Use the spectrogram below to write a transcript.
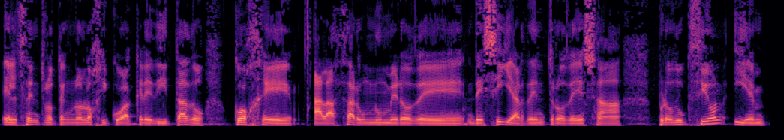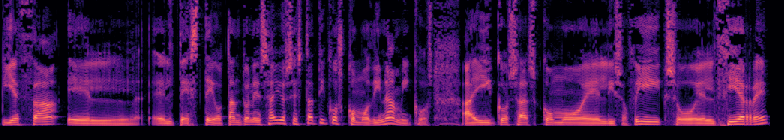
El centro tecnológico acreditado coge al azar un número de, de sillas dentro de esa producción y empieza el, el, testeo, tanto en ensayos estáticos como dinámicos. Hay cosas como el isofix o el cierre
